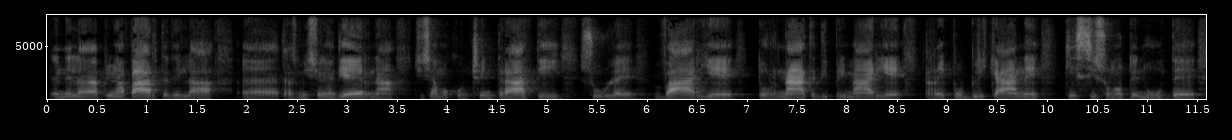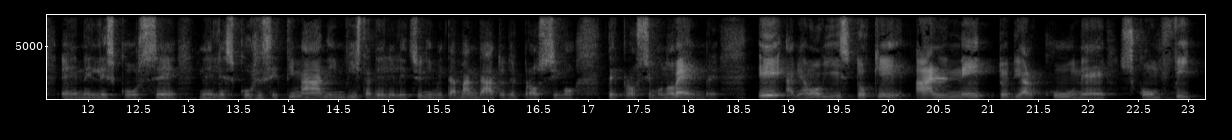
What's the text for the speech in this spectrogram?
Nella prima parte della eh, trasmissione odierna ci siamo concentrati sulle varie tornate di primarie repubblicane che si sono tenute eh, nelle, scorse, nelle, scorse, settimane in vista delle elezioni di metà mandato del prossimo, del prossimo novembre. E abbiamo visto che al netto di alcune sconfitte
